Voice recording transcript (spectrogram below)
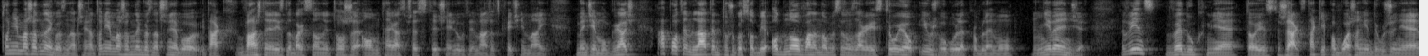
to nie ma żadnego znaczenia. To nie ma żadnego znaczenia, bo i tak ważne jest dla Barcelony to, że on teraz przez styczeń, luty, marzec, kwiecień, maj będzie mógł grać, a potem latem to już go sobie od nowa na nowy sezon zarejestrują i już w ogóle problemu nie będzie. Więc według mnie to jest żart. Takie pobłażanie drużynie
